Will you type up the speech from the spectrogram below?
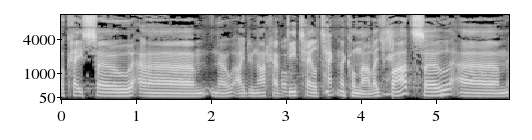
Okay, so um, no, I do not have oh. detailed technical knowledge, but so um,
